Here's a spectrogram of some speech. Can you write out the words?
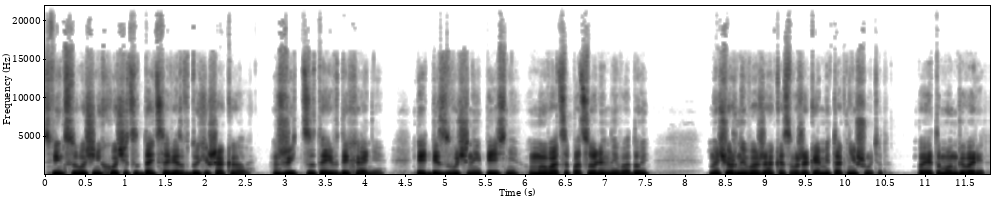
Сфинксу очень хочется дать совет в духе шакала. Жить, затаив дыхание, петь беззвучные песни, умываться подсоленной водой. Но черный вожак, а с вожаками так не шутят. Поэтому он говорит.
